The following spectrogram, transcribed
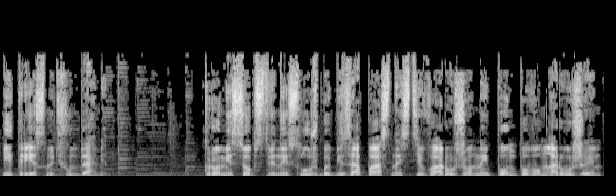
и треснуть фундамент. Кроме собственной службы безопасности, вооруженной помповым оружием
